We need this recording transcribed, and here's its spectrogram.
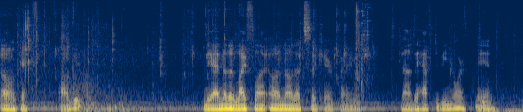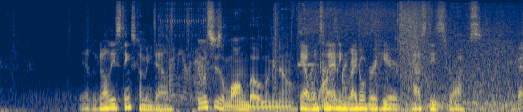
Oh, okay. All good. Yeah, another lifeline. Oh no, that's the care package. No, they have to be north, man. Yeah, look at all these things coming down. Enemy over If anyone sees a longbow, let me know. Yeah, one's landing right over here past these rocks. Okay.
